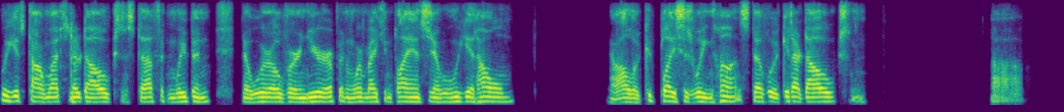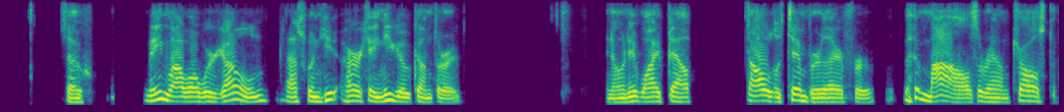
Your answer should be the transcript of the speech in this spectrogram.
we get to talking about you know dogs and stuff, and we've been, you know, we're over in Europe and we're making plans. You know, when we get home, you know, all the good places we can hunt and stuff. We get our dogs, and uh, so meanwhile, while we're gone, that's when Hu- Hurricane Hugo come through you know, and it wiped out all the timber there for miles around Charleston.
